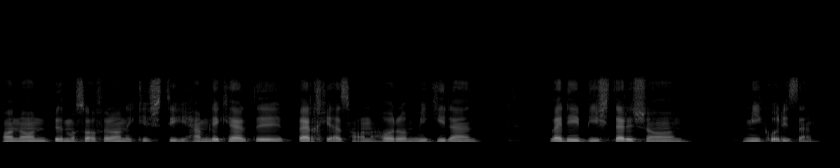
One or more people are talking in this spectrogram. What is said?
آنان به مسافران کشتی حمله کرده برخی از آنها را می‌گیرند ولی بیشترشان میگریزند.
